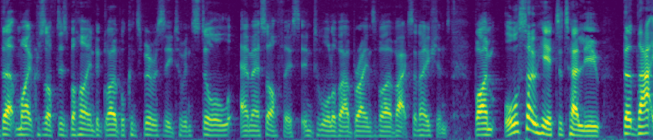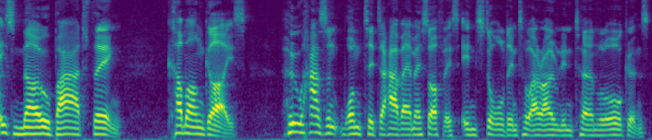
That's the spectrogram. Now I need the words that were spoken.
that Microsoft is behind a global conspiracy to install MS Office into all of our brains via vaccinations. But I'm also here to tell you that that is no bad thing. Come on, guys. Who hasn't wanted to have MS Office installed into our own internal organs?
